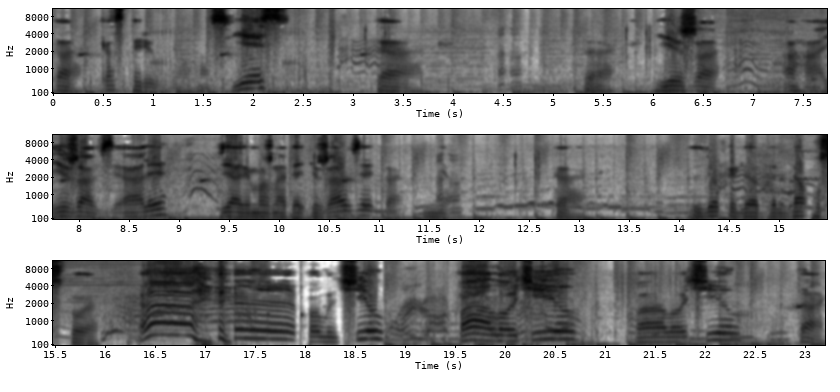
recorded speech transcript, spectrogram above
Так, кастрюля у нас есть. Так. Так, ежа. Ага, ежа взяли. Взяли, можно опять ежа взять. Так, нет. Так. Лёгкое для льда пустое. Получил. Получил. Получил. Так.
